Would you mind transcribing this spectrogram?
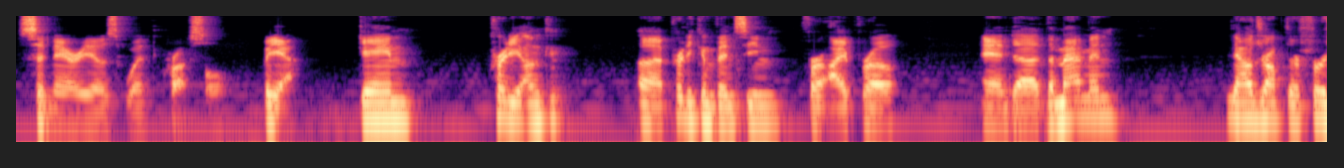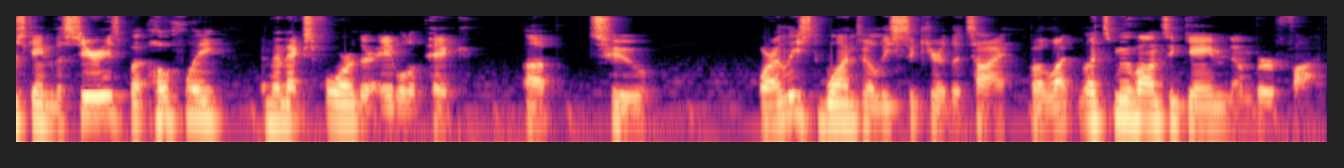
scenarios with Crustle. But yeah, game pretty un- uh, pretty convincing for iPro, and uh, the Madmen now drop their first game of the series, but hopefully in the next four they're able to pick up two, or at least one to at least secure the tie. But let, let's move on to game number five.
